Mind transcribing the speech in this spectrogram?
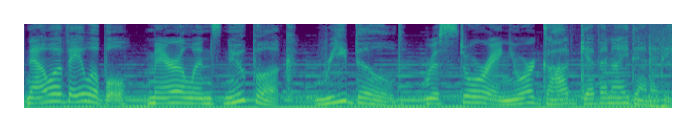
Now available, Marilyn's new book, Rebuild Restoring Your God Given Identity.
